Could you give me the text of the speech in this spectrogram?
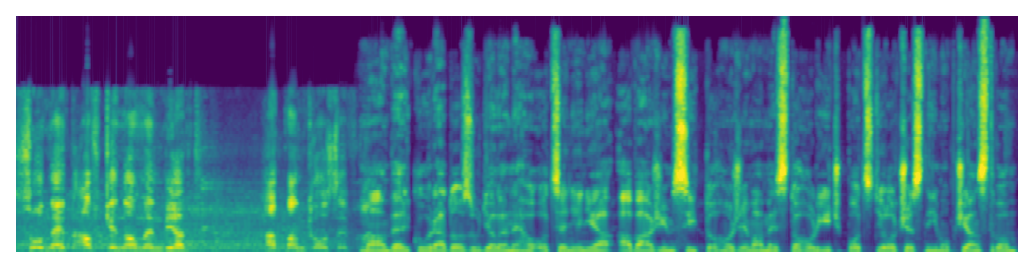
so nett aufgenommen wird, Mám veľkú radosť udeleného ocenenia a vážim si toho, že ma mesto Holíč poctilo čestným občianstvom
